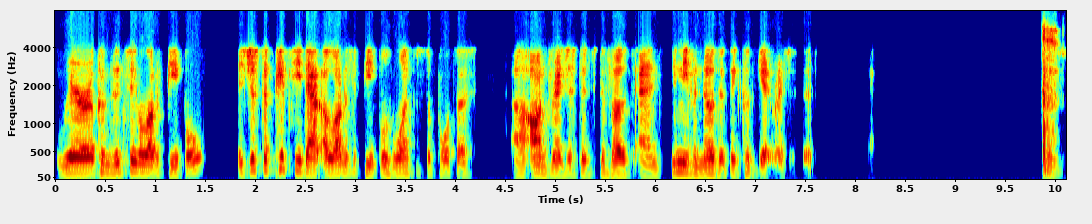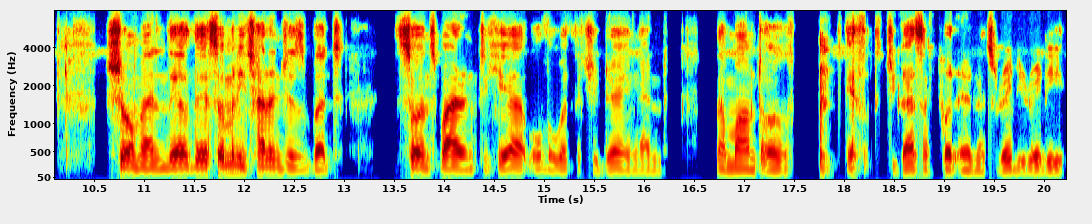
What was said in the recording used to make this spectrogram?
we're convincing a lot of people. It's just a pity that a lot of the people who want to support us uh, aren't registered to vote and didn't even know that they could get registered. Sure, man. There, there are so many challenges, but so inspiring to hear all the work that you're doing and the amount of effort that you guys have put in. It's really, really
